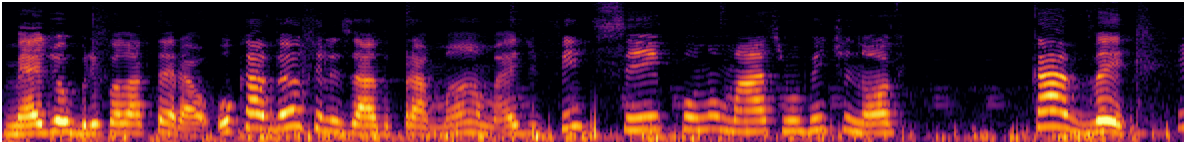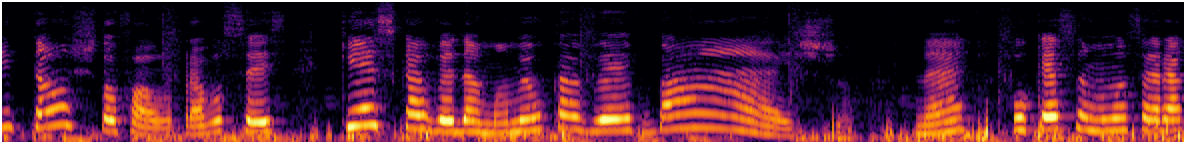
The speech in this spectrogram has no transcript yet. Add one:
médio oblíqua lateral. O KV utilizado para mama é de 25, no máximo 29 KV. Então, estou falando para vocês que esse KV da mama é um KV baixo, né? Porque essa mama será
